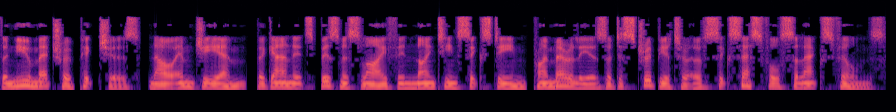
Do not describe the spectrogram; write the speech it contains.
The new Metro Pictures, now MGM, began its business life in 1916 primarily as a distributor of successful Solax films.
